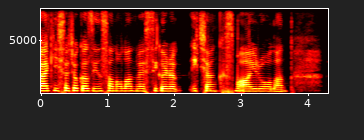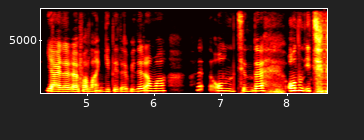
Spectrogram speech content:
belki işte çok az insan olan ve sigara içen kısmı ayrı olan yerlere falan gidilebilir ama onun için de onun için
